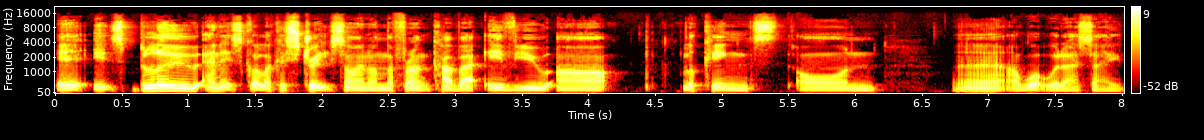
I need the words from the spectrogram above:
It, it's blue and it's got like a street sign on the front cover. If you are looking on, uh, what would I say?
